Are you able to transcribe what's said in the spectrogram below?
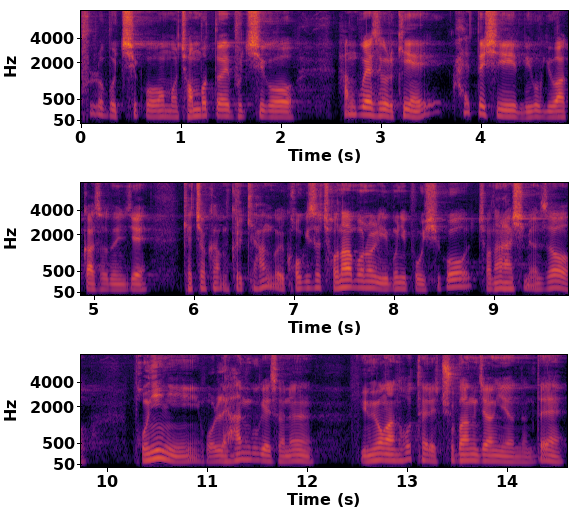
풀로 붙이고 뭐 전봇도에 붙이고 한국에서 그렇게 했듯이 미국 유학 가서도 이제 개척하면 그렇게 한 거예요. 거기서 전화번호를 이분이 보시고 전화를 하시면서 본인이 원래 한국에서는 유명한 호텔의 주방장이었는데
